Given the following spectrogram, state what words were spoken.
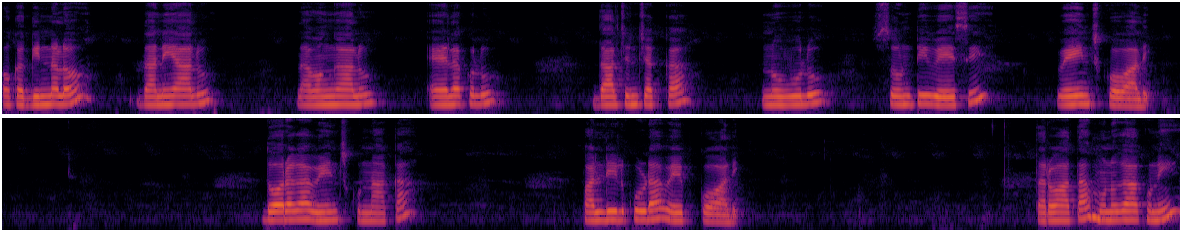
ఒక గిన్నెలో ధనియాలు లవంగాలు ఏలకులు దాల్చిన చెక్క నువ్వులు సొంటి వేసి వేయించుకోవాలి. దోరగా వేయించుకున్నాక పల్లీలు కూడా వేపుకోవాలి. తర్వాత మునగాకుని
